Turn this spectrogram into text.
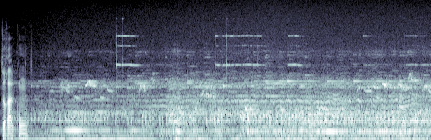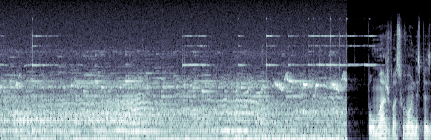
te raconte. Pour moi, je vois souvent une espèce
